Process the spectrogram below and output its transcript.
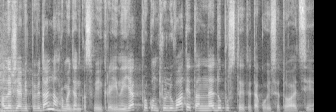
Але ж я відповідальна громадянка своєї країни. Як проконтролювати та не допустити такої ситуації?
